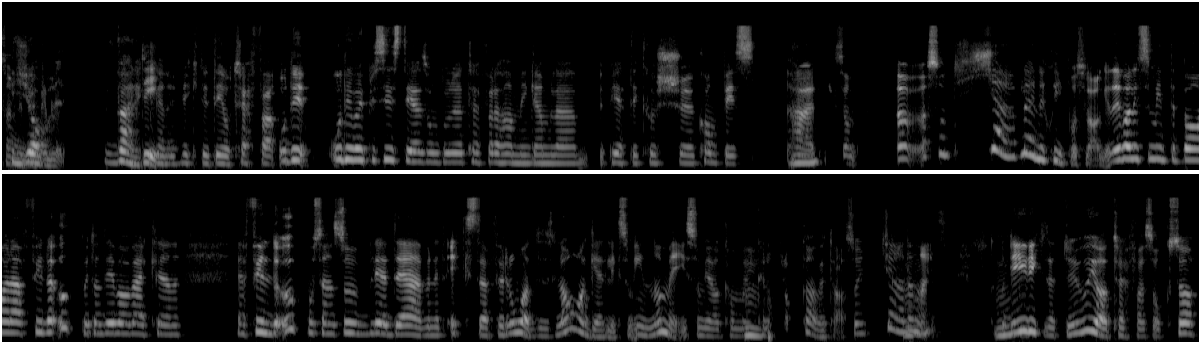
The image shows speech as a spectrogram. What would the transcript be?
Som det Ja. bli. Verkligen hur viktigt det är att träffa. Och det, och det var ju precis det som då när jag träffade han, min gamla PT-kurskompis här. Mm. Liksom, det sånt jävla energipåslag. Det var liksom inte bara fylla upp utan det var verkligen jag fyllde upp och sen så blev det även ett extra förrådslager liksom inom mig som jag kommer Mm. kunna plocka av ett tag. Så jävla Mm. nice. Och Mm. det är ju viktigt att du och jag träffas också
